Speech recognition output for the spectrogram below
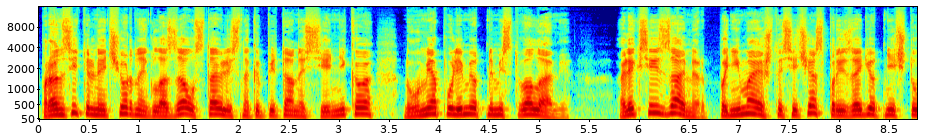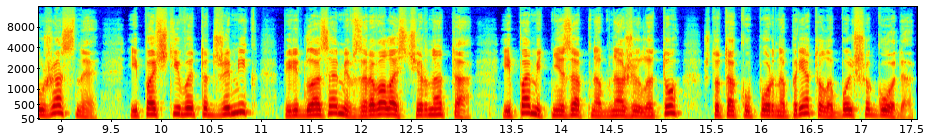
Пронзительные черные глаза уставились на капитана Сенникова двумя пулеметными стволами. Алексей замер, понимая, что сейчас произойдет нечто ужасное, и почти в этот же миг перед глазами взорвалась чернота, и память внезапно обнажила то, что так упорно прятала больше года.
